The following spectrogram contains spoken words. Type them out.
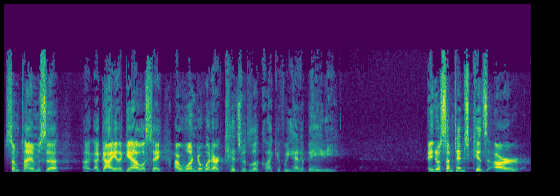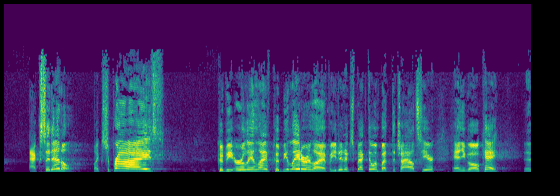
Sometimes uh, a, a, guy and a gal will say i wonder what our kids would look like if we had a baby. And you know sometimes kids are accidental like surprise! Could be early in life could be later in life but you didn't expect that one but the child's here and you go okay uh,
